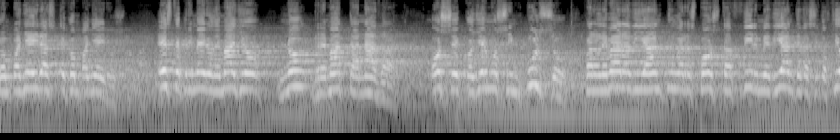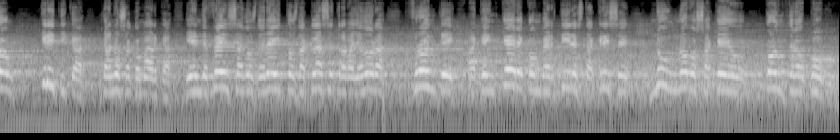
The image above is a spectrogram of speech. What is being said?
Compañeiras e compañeiros, este primeiro de maio non remata nada. Hoxe collemos impulso para levar adiante unha resposta firme diante da situación crítica da nosa comarca e en defensa dos dereitos da clase traballadora fronte a quen quere convertir esta crise nun novo saqueo contra o povo.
